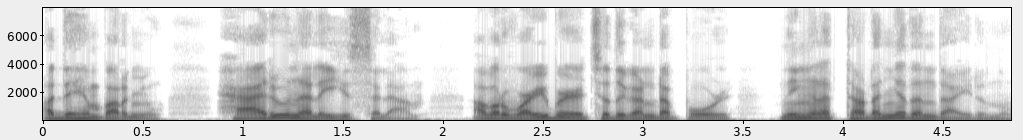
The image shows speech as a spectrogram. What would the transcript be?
അദ്ദേഹം പറഞ്ഞു ഹാരൂൻ അലഹിസ്സലാം അവർ വഴിപഴച്ചത് കണ്ടപ്പോൾ നിങ്ങളെ തടഞ്ഞതെന്തായിരുന്നു?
